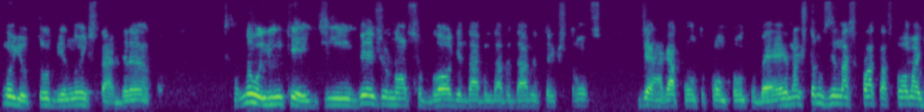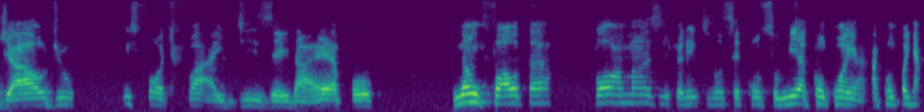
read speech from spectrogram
no YouTube, no Instagram, no LinkedIn, veja o nosso blog www.textonsdrh.com.br. Nós estamos indo nas plataformas de áudio, Spotify, Deezer da Apple. Não falta formas diferentes de você consumir, acompanhar, acompanhar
